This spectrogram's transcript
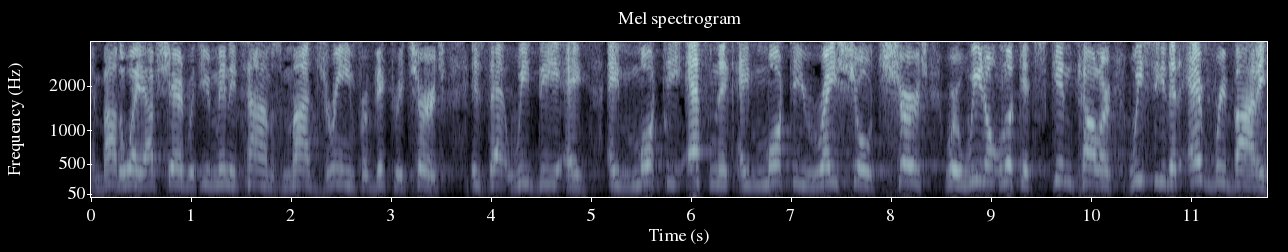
And by the way, I've shared with you many times my dream for Victory Church is that we be a, a multi-ethnic, a multi-racial church where we don't look at skin color. We see that everybody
